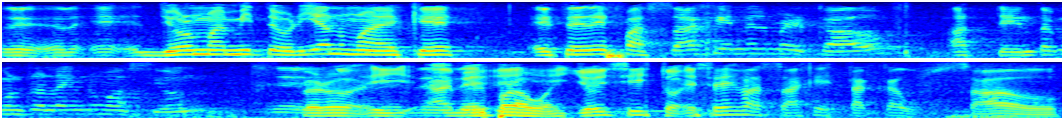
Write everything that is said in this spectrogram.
eh, eh, yo mi teoría nomás es que este desfasaje en el mercado atenta contra la innovación eh, Pero de- y, de- a- del Paraguay. y yo insisto, ese desfasaje está causado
